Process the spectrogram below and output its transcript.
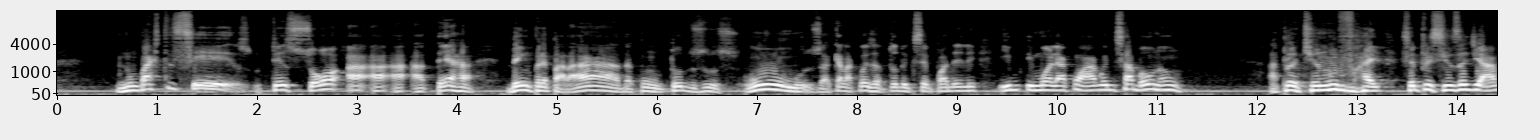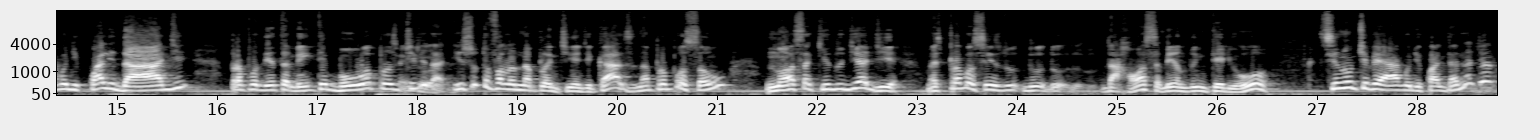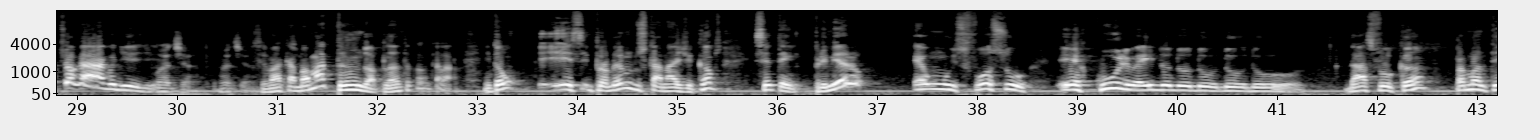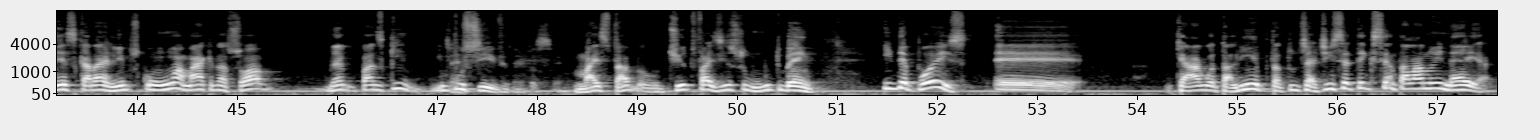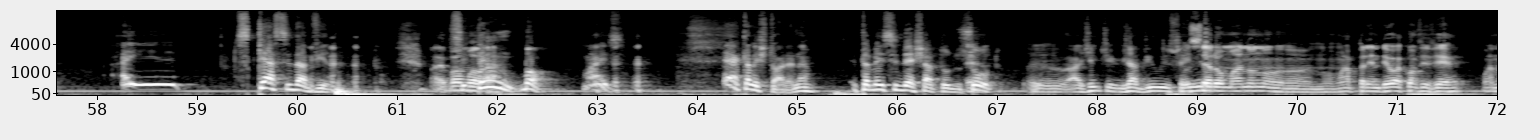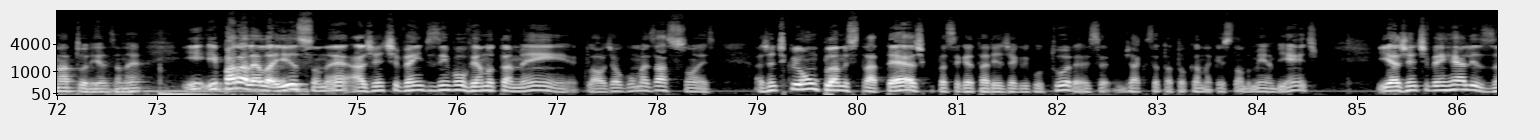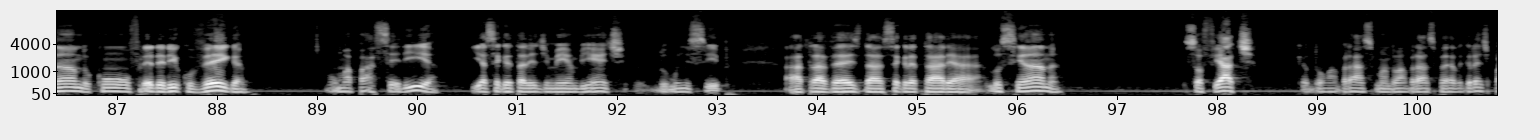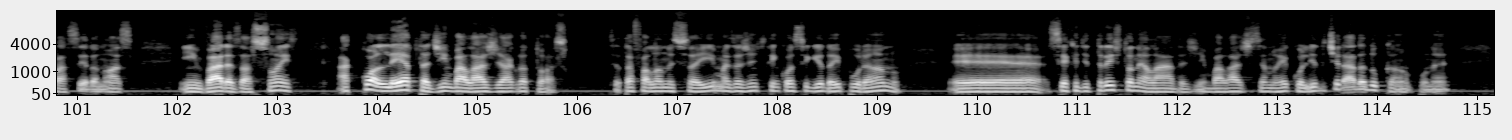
não basta ser, ter só a, a, a terra bem preparada, com todos os humos, aquela coisa toda que você pode ele, e, e molhar com água de sabão, não. A plantinha não vai. Você precisa de água de qualidade para poder também ter boa produtividade. Isso eu estou falando na plantinha de casa, na proporção nossa aqui do dia a dia. Mas para vocês do, do, do, da roça mesmo, do interior, se não tiver água de qualidade, não adianta jogar água de. de... Não adianta, não adianta. Você vai acabar matando a planta com aquela água. Então, esse problema dos canais de campos, você tem. Primeiro, é um esforço hercúleo aí do, do, do, do, do das Flucan para manter esses canais limpos com uma máquina só né, quase que impossível. É, é impossível. Mas tá, o Tito faz isso muito bem. E depois, é, que a água está limpa, está tudo certinho, você tem que sentar lá no INEA. Aí esquece da vida. mas vamos lá. Um, bom, mas é aquela história, né? E também se deixar tudo é. solto, a gente já viu isso aí. O ser humano não, não, aprendeu a conviver com a natureza, né? E, e, paralelo a isso, né, a gente vem desenvolvendo também, Cláudio, algumas ações. A gente criou um plano estratégico para a Secretaria de Agricultura, já que você está tocando na questão do meio ambiente, e a gente vem realizando com o Frederico Veiga uma parceria e a Secretaria de Meio Ambiente do município, através da secretária Luciana, Sofiati, que eu dou um abraço, mando um abraço para ela, grande parceira nossa em várias ações, a coleta de embalagem de agrotóxico. Você está falando isso aí, mas a gente tem conseguido aí por ano é, cerca de 3 toneladas de embalagem sendo recolhida, tirada do campo, né?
